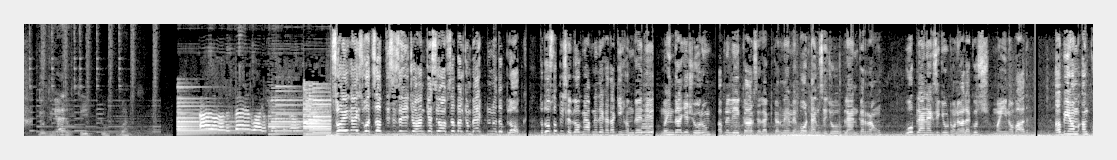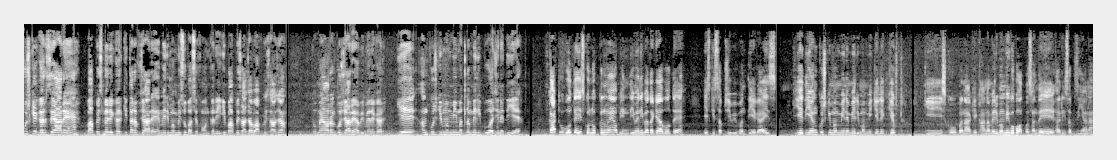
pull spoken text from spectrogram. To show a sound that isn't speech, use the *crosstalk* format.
So hey guys what's up this is Ajay Chauhan कैसे हो आप सब? Welcome back to another blog तो दोस्तों, पिछले ब्लॉग में आपने देखा था कि हम गए थे महिंद्रा के शोरूम अपने लिए कार सेलेक्ट करने मैं बहुत टाइम से जो प्लान कर रहा हूँ, वो प्लान एग्जीक्यूट होने वाला है कुछ महीनों बाद। अभी हम अंकुश के घर से आ रहे हैं। वापस मेरे घर की तरफ़ जा रहे हैं। मेरी मम्मी सुबह से फ़ोन करी कि वापस आ जा, वापस आ जा। तो मैं और अंकुश जा रहे हैं अभी मेरे घर। ये अंकुश की मम्मी मतलब मेरी बुआ जी ने दी है। काठू बोलते हैं इसको लोकल में, अब हिंदी में नहीं पता क्या बोलते हैं। इसकी सब्ज़ी भी बनती है गाइस ये दी अंकुश की मम्मी ने मेरी मम्मी के लिए गिफ्ट कि इसको बना के खाना। मेरी मम्मी को बहुत पसंद है हरी सब्ज़ियाँ ना।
